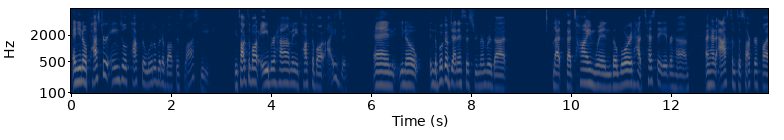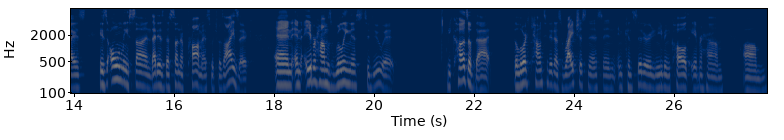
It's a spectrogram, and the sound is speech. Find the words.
And you know, Pastor Angel talked a little bit about this last week. He talked about Abraham and he talked about Isaac. And you know, in the book of Genesis, remember that that that time when the Lord had tested Abraham and had asked him to sacrifice his only son, that is the son of promise, which was Isaac. And and Abraham's willingness to do it because of that, the Lord counted it as righteousness and, and considered and even called Abraham um,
